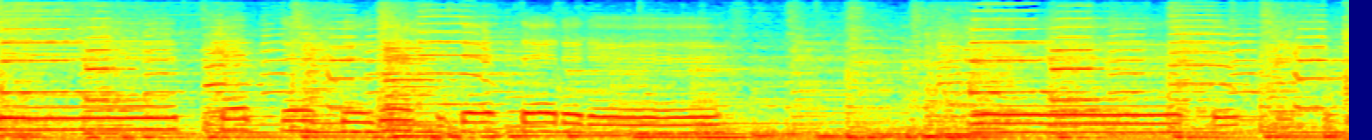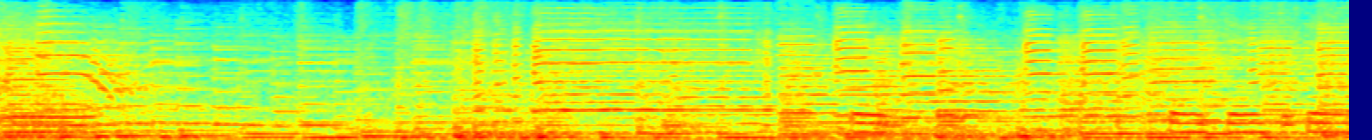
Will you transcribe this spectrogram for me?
テテレテテレレテテテレテテテテ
